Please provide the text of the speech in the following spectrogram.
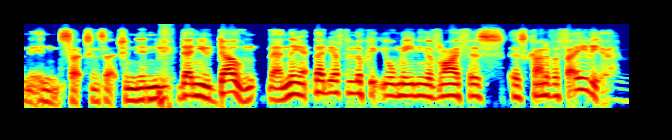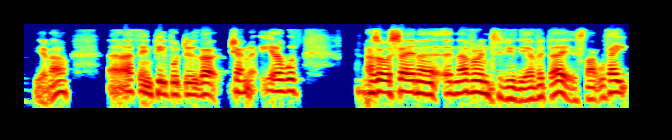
in such and such, and then you, then you don't, then the, then you have to look at your meaning of life as as kind of a failure, mm. you know. And I think people do that. You know, with as I was saying in another interview the other day, it's like with eight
